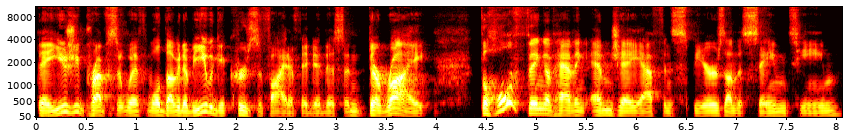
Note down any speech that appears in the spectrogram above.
they usually preface it with, "Well, WWE would get crucified if they did this," and they're right. The whole thing of having MJF and Spears on the same team,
